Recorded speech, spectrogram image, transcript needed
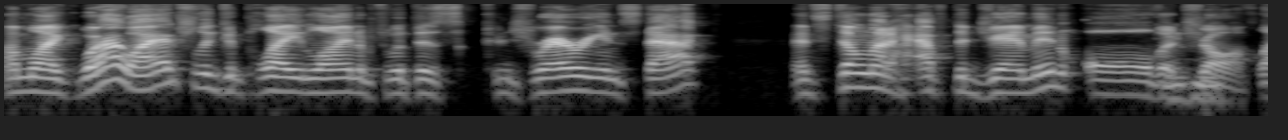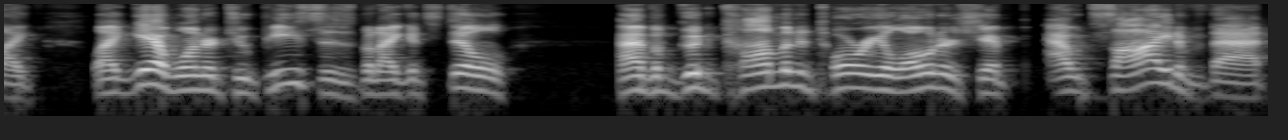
I'm like, wow, I actually could play lineups with this contrarian stack and still not have to jam in all the mm-hmm. chalk. Like, like, yeah, one or two pieces, but I could still have a good combinatorial ownership outside of that.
